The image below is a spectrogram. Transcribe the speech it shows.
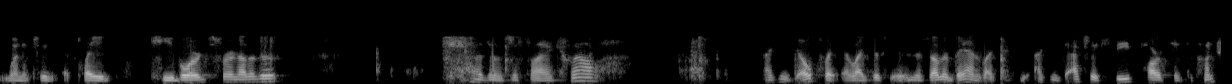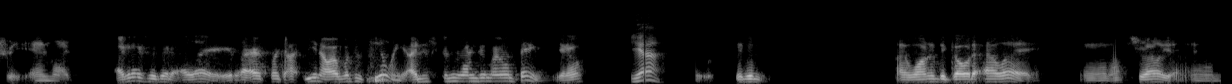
went into I played keyboards for another group because I was just like, well, I can go play like this in this other band. Like I can actually see parts of the country and like I can actually go to LA. It's like I, you know I wasn't feeling it. I just didn't want to do my own thing. You know, Yeah. it didn't. I wanted to go to LA and Australia and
